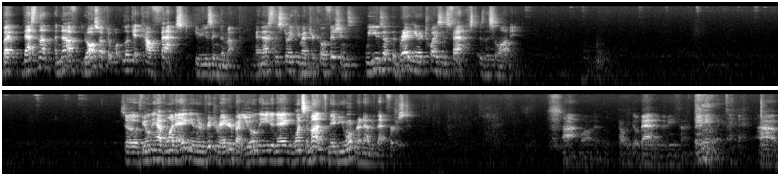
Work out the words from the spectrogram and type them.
But that's not enough. You also have to look at how fast you're using them up. And that's the stoichiometric coefficients. We use up the bread here twice as fast as the salami. So if you only have one egg in the refrigerator, but you only eat an egg once a month, maybe you won't run out of that first. Ah, well, it will probably go bad in the meantime. But anyway. Um,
